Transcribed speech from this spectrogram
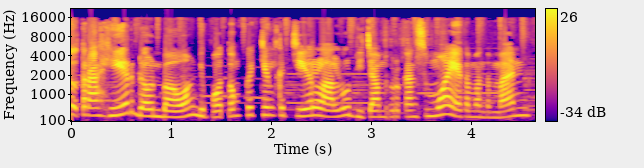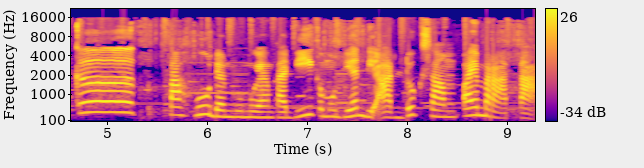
Untuk terakhir daun bawang dipotong kecil-kecil lalu dicampurkan semua ya teman-teman ke tahu dan bumbu yang tadi kemudian diaduk sampai merata.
